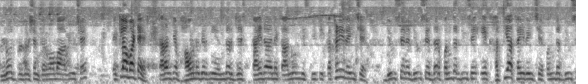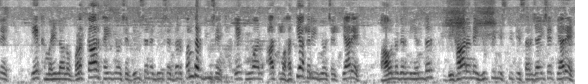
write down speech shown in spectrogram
વિરોધ પ્રદર્શન કરવામાં આવ્યું છે. એટલા માટે કારણ કે ભાવનગરની અંદર જે કાયદા અને કાનૂનની સ્થિતિ કથળી રહી છે, દિવસે ને દિવસે દર પંદર દિવસે એક હત્યા થઈ રહી છે. પંદર દિવસે એક મહિલાનો બળાત્કાર થઈ રહ્યો છે. દિવસે ને દિવસે દર પંદર દિવસે એક યુવાન આત્મહત્યા કરી રહ્યો છે. ત્યારે ભાવનગરની અંદર બિહાર અને યુપીની સ્થિતિ સર્જાઈ છે. ત્યારે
